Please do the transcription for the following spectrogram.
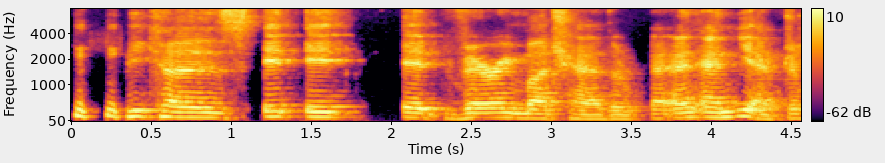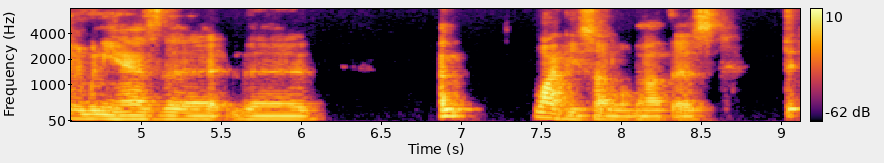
because it it it very much had the and and yeah, particularly when he has the the. I'm, why be subtle about this? It,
